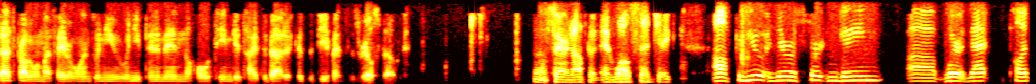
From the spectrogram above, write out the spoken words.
that's probably one of my favorite ones when you when you pin them in, the whole team gets hyped about it because the defense is real stoked. Well, fair enough, and well said, Jake. Uh, for you, is there a certain game uh, where that punt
